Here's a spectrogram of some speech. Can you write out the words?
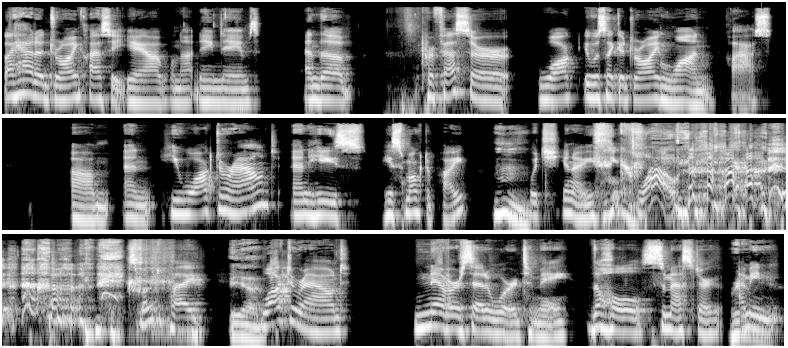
But I had a drawing class at Yale. I will not name names. And the professor walked, it was like a drawing one class. Um, and he walked around and he's, he smoked a pipe, Hmm. which, you know, you think, wow. smoked a pipe, yeah, walked around, never said a word to me the whole semester. I mean,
